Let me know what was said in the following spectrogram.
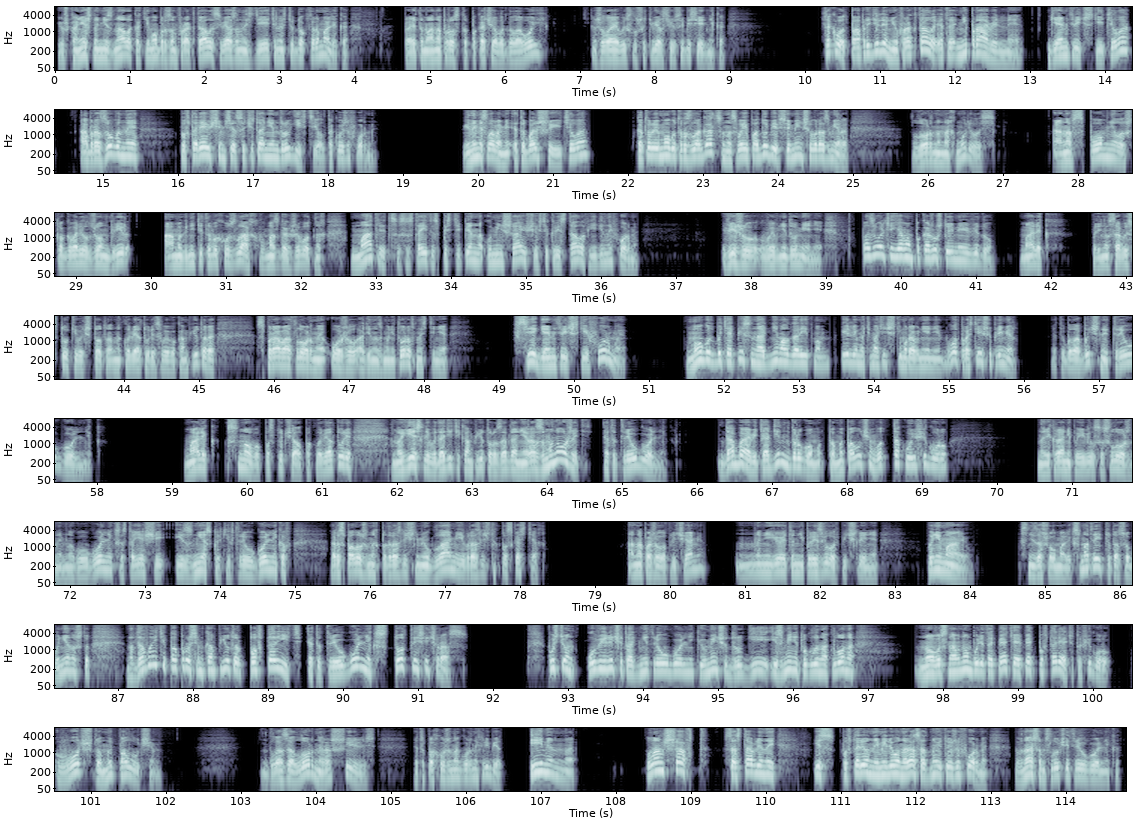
И уж, конечно, не знала, каким образом фракталы связаны с деятельностью доктора Малика. Поэтому она просто покачала головой, желая выслушать версию собеседника. Так вот, по определению фракталы — это неправильные геометрические тела, образованные повторяющимся сочетанием других тел такой же формы. Иными словами, это большие тела, которые могут разлагаться на свои подобия все меньшего размера. Лорна нахмурилась. Она вспомнила, что говорил Джон Грир о магнетитовых узлах в мозгах животных. Матрица состоит из постепенно уменьшающихся кристаллов единой формы. Вижу, вы в недоумении. Позвольте, я вам покажу, что имею в виду. Малик принялся выстукивать что-то на клавиатуре своего компьютера. Справа от Лорны ожил один из мониторов на стене. Все геометрические формы могут быть описаны одним алгоритмом или математическим уравнением. Вот простейший пример. Это был обычный треугольник. Малик снова постучал по клавиатуре, но если вы дадите компьютеру задание размножить этот треугольник, добавить один к другому, то мы получим вот такую фигуру. На экране появился сложный многоугольник, состоящий из нескольких треугольников, расположенных под различными углами и в различных плоскостях. Она пожала плечами. На нее это не произвело впечатления. «Понимаю», — снизошел Малик. «Смотреть тут особо не на что. Но давайте попросим компьютер повторить этот треугольник сто тысяч раз. Пусть он увеличит одни треугольники, уменьшит другие, изменит углы наклона, но в основном будет опять и опять повторять эту фигуру. Вот что мы получим». Глаза Лорны расширились. Это похоже на горный хребет. Именно. Ландшафт, составленный из повторенной миллионы раз одной и той же формы, в нашем случае треугольника.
